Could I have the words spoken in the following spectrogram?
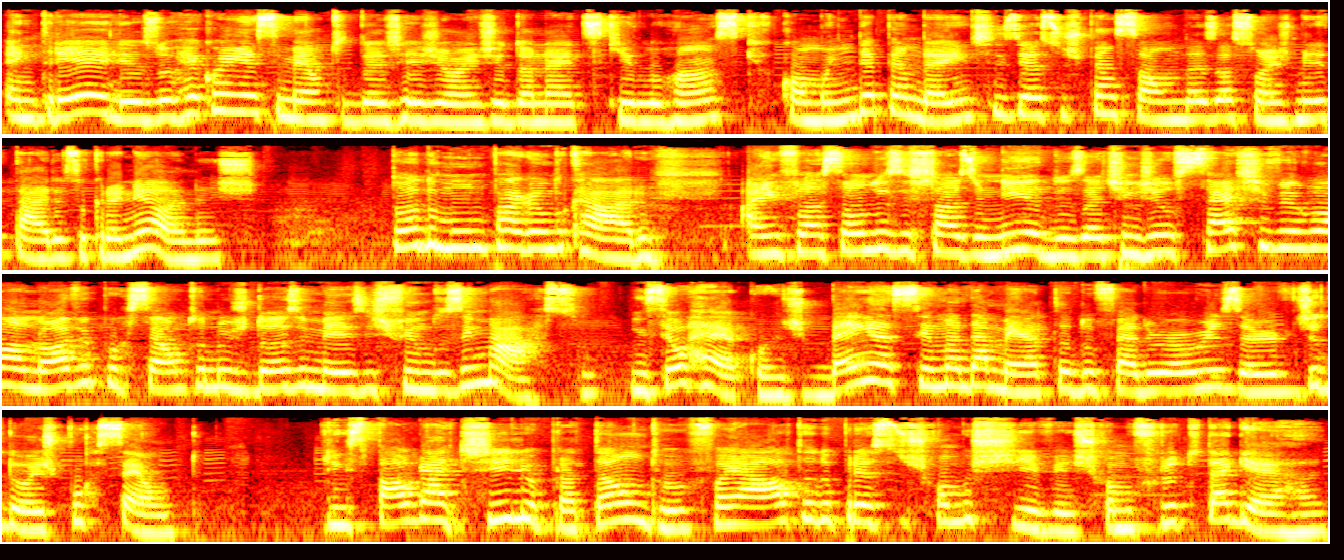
entre eles o reconhecimento das regiões de Donetsk e Luhansk como independentes e a suspensão das ações militares ucranianas. Todo mundo pagando caro. A inflação dos Estados Unidos atingiu 7,9% nos 12 meses findos em março, em seu recorde, bem acima da meta do Federal Reserve de 2%. Principal gatilho, para tanto, foi a alta do preço dos combustíveis, como fruto da guerra,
